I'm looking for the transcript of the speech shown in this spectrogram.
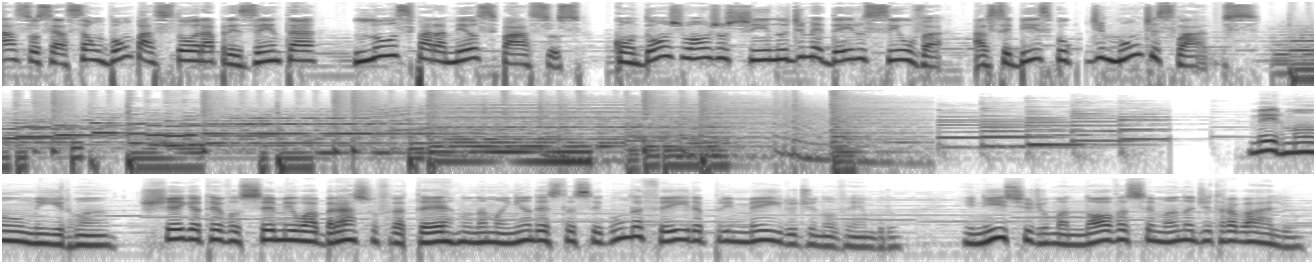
A Associação Bom Pastor apresenta Luz para Meus Passos, com Dom João Justino de Medeiros Silva, arcebispo de Montes Claros. Meu irmão, minha irmã, chegue até você meu abraço fraterno na manhã desta segunda-feira, 1 de novembro, início de uma nova semana de trabalho.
